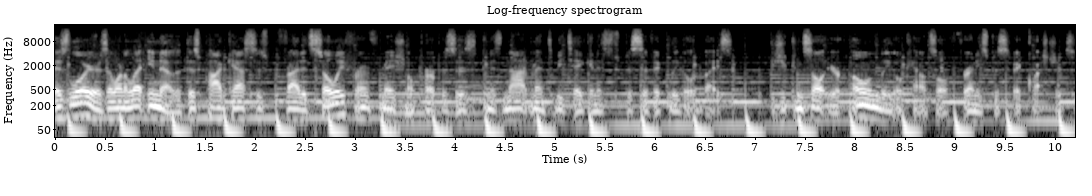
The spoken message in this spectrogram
As lawyers, I want to let you know that this podcast is provided solely for informational purposes and is not meant to be taken as specific legal advice. You should consult your own legal counsel for any specific questions.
